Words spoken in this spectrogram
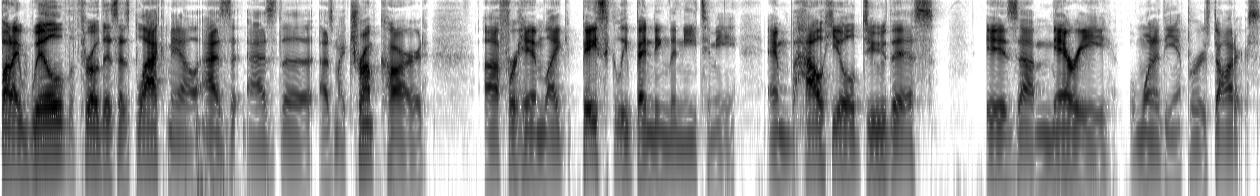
but I will throw this as blackmail as as the as my trump card uh, for him, like basically bending the knee to me. And how he'll do this is uh, marry one of the emperor's daughters.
